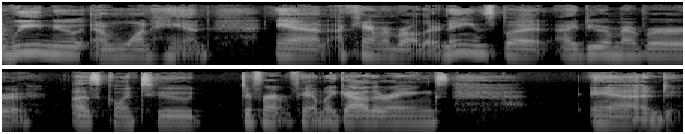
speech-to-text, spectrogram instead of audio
we knew in one hand. And I can't remember all their names, but I do remember us going to different family gatherings and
